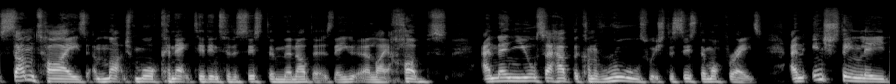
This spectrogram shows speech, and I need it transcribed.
Some ties are much more connected into the system than others. They are like hubs and then you also have the kind of rules which the system operates. And interestingly,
